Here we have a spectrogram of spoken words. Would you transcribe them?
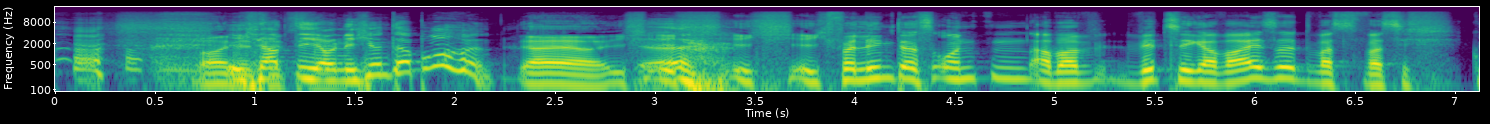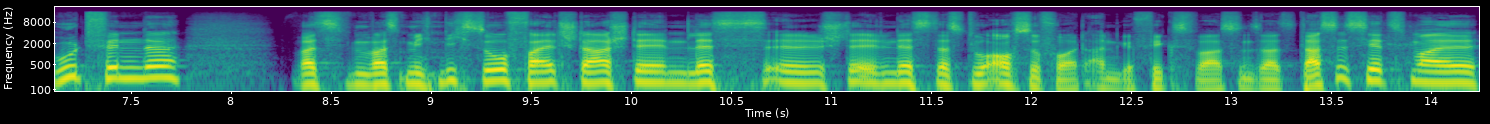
ich habe dich auch nicht unterbrochen. Ja, ja, ich, ich, ich, ich, verlinke das unten, aber witzigerweise, was, was ich gut finde, was, was mich nicht so falsch darstellen lässt, äh, stellen lässt, dass du auch sofort angefixt warst und sagst, das ist jetzt mal,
